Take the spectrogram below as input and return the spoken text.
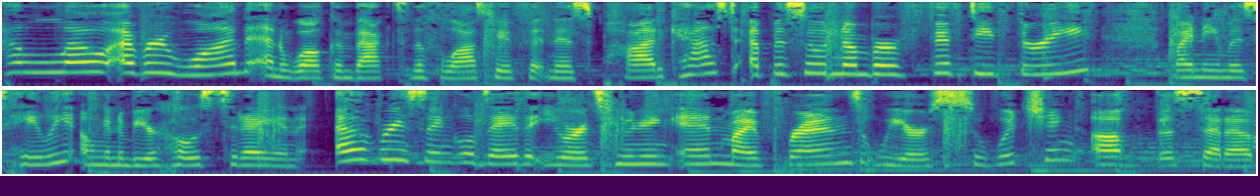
Hello, everyone, and welcome back to the Philosophy of Fitness podcast, episode number 53. My name is Haley. I'm going to be your host today, and every single day that you are tuning in, my friends, we are switching up the setup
